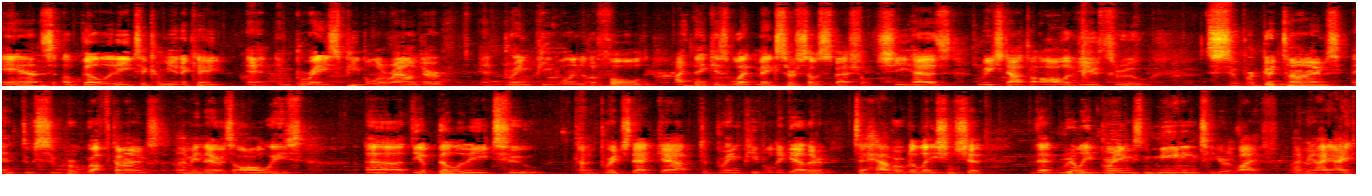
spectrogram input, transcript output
Anne's ability to communicate and embrace people around her and bring people into the fold, I think is what makes her so special. She has reached out to all of you through super good times and through super rough times. I mean, there is always uh, the ability to kind of bridge that gap, to bring people together, to have a relationship that really brings meaning to your life. I mean, I, I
